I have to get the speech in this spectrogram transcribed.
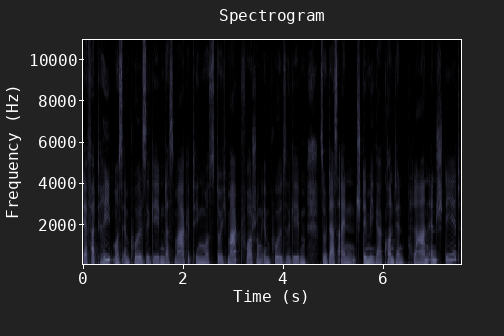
Der Vertrieb muss Impulse geben, das Marketing muss durch Marktforschung Impulse geben, sodass ein stimmiger Content-Plan entsteht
